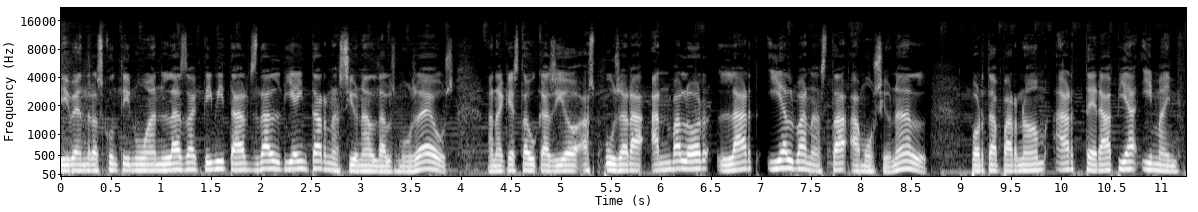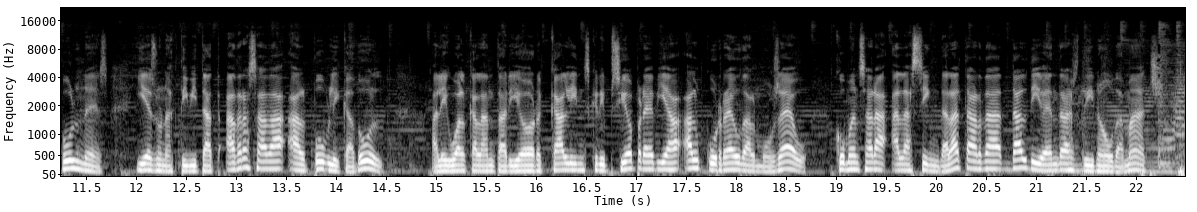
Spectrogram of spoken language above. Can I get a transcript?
Divendres continuen les activitats del Dia Internacional dels Museus. En aquesta ocasió es posarà en valor l'art i el benestar emocional. Porta per nom Art Teràpia i Mindfulness i és una activitat adreçada al públic adult. Al igual que l'anterior, cal inscripció prèvia al correu del museu. Començarà a les 5 de la tarda del divendres 19 de maig.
